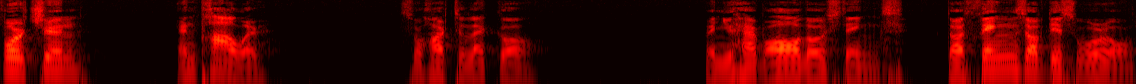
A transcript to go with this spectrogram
fortune, and power. So hard to let go when you have all those things. The things of this world,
